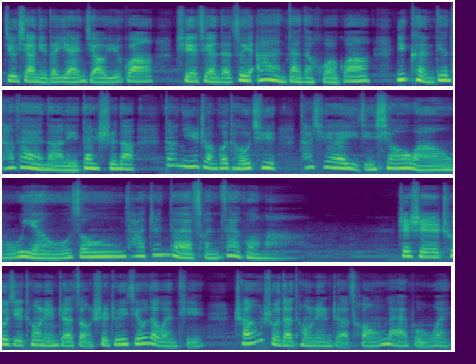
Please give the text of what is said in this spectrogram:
就像你的眼角余光瞥见的最暗淡的火光，你肯定它在那里，但是呢，当你转过头去，它却已经消亡，无影无踪。它真的存在过吗？这是初级通灵者总是追究的问题。成熟的通灵者从来不问，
